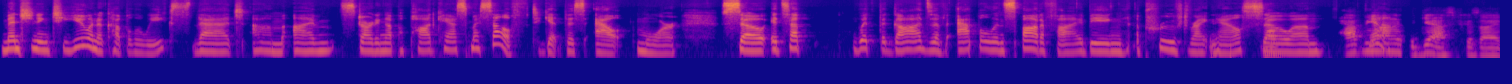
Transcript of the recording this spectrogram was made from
mentioning to you in a couple of weeks that um, I'm starting up a podcast myself to get this out more. So, it's up with the gods of Apple and Spotify being approved right now. So, well, um, have me yeah. on as a guest because I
